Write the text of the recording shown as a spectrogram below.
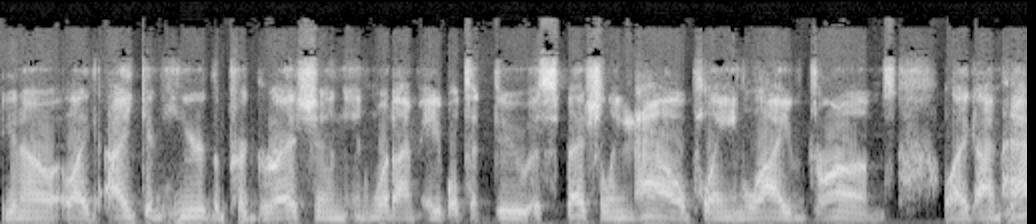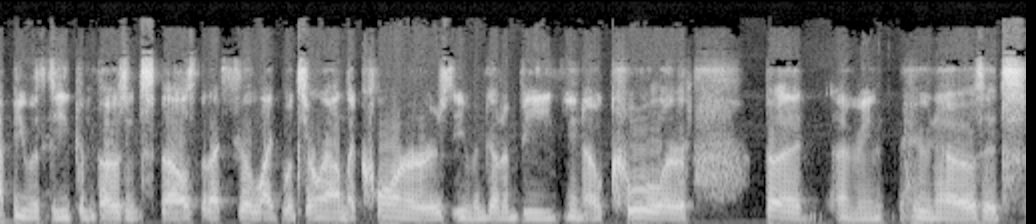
you know, like I can hear the progression in what I'm able to do, especially now playing live drums. Like I'm happy with decomposing spells, but I feel like what's around the corner is even going to be, you know, cooler but I mean, who knows? It's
